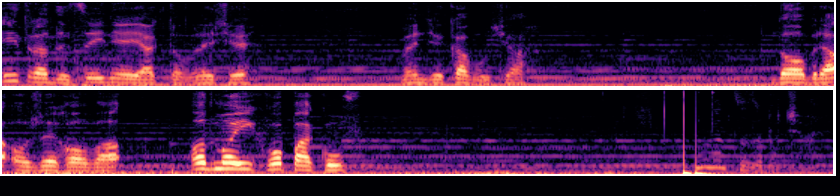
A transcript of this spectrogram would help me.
I tradycyjnie, jak to w lesie, będzie kawusia. Dobra, orzechowa. Od moich chłopaków. No to zobaczymy.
